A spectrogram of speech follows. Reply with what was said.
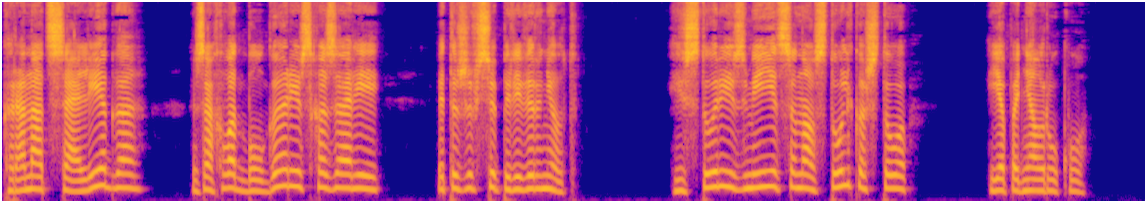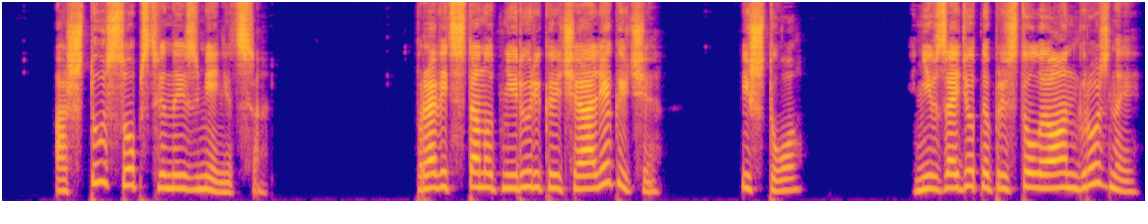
Коронация Олега, захват Болгарии с Хазарией — это же все перевернет. История изменится настолько, что...» Я поднял руку. «А что, собственно, изменится?» Править станут не Рюриковича, а Олеговича? И что? Не взойдет на престол Иоанн Грозный?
